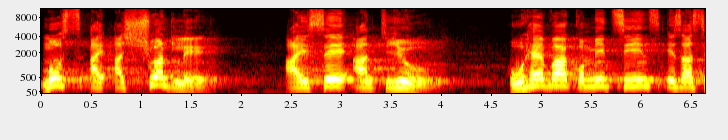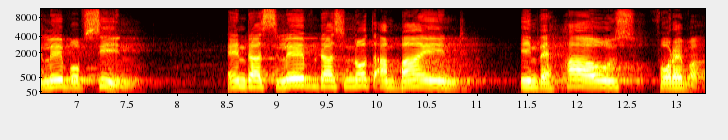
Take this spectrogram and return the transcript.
Most I assuredly I say unto you, whoever commits sins is a slave of sin, and a slave does not abide in the house forever,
